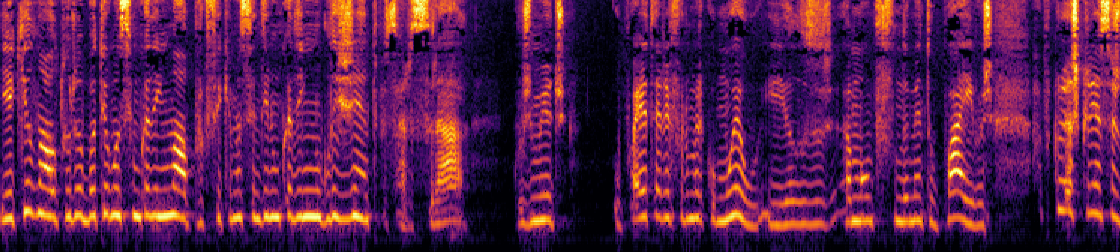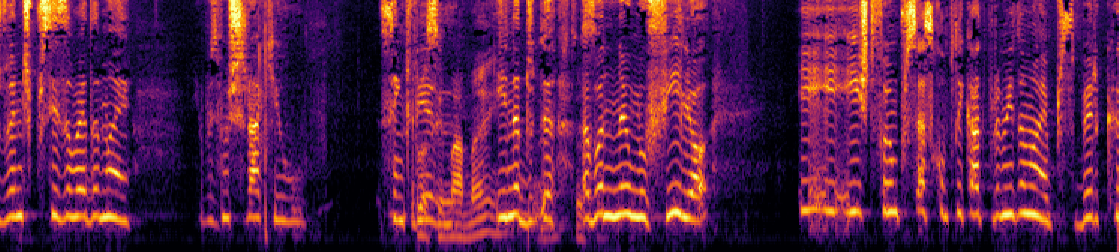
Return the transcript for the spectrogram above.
E aquilo na altura bateu-me assim um bocadinho mal, porque fiquei-me a sentir um bocadinho negligente. Pensar, será que os miúdos. O pai até era enfermeiro como eu e eles amam profundamente o pai, mas ah, porque as crianças doentes precisam é da mãe. Eu pensei, mas será que eu, sem querer, na, abandonei o meu filho? E, e, isto foi um processo complicado para mim também, perceber que,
